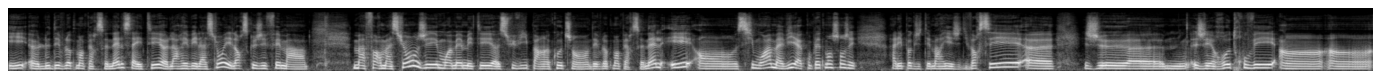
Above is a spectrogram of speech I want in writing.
Et euh, le développement personnel, ça a été euh, la révélation. Et lorsque j'ai fait ma, ma formation, j'ai moi-même été suivie par un coach en développement personnel. Et en six mois, ma vie a complètement changé. À l'époque, j'étais mariée, j'ai divorcé. je, j'ai retrouvé un, un,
